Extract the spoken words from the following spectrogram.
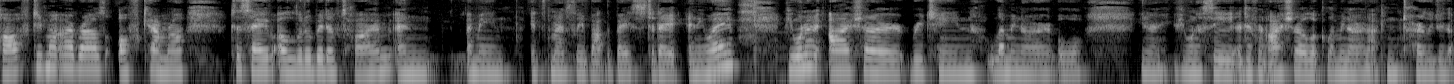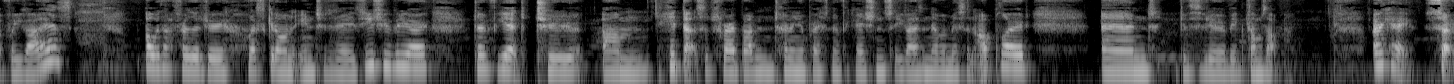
half did my eyebrows off camera to save a little bit of time and I mean it's mostly about the base today anyway. If you want an eyeshadow routine, let me know or you know if you want to see a different eyeshadow look, let me know and I can totally do that for you guys. But without further ado, let's get on into today's YouTube video. Don't forget to um, hit that subscribe button, turn on your post notifications so you guys never miss an upload, and give this video a big thumbs up. Okay, so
